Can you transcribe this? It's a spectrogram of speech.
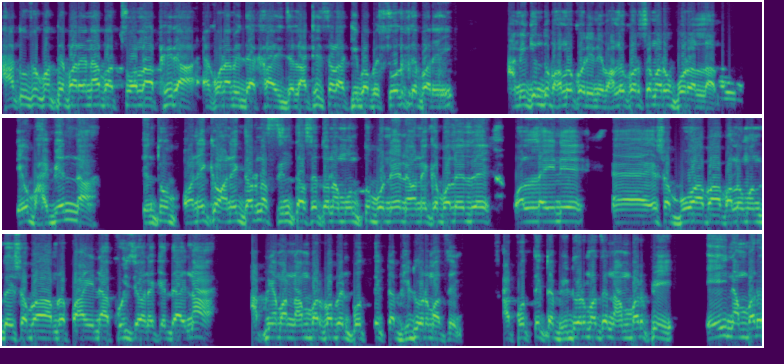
হাত উঁচু করতে পারে না বা চলা ফেরা এখন আমি দেখাই যে লাঠি ছাড়া কীভাবে চলতে পারে। আমি কিন্তু ভালো করিনি। ভালো করছে আমার উপর আল্লাহ। কেউ ভাইবেন না। কিন্তু অনেকে অনেক ধরনের চিন্তা চেতনা মন্তব্য নেন অনেকে বলে যে অনলাইনে এসব বোয়া বা ভালো মন্দ এসব আমরা পাই না, খুঁজে অনেকে দেয় না। আপনি আমার নাম্বার পাবেন প্রত্যেকটা ভিডিওর মাঝে। আর প্রত্যেকটা ভিডিওর মাঝে নাম্বার পেয়ে এই নাম্বারে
